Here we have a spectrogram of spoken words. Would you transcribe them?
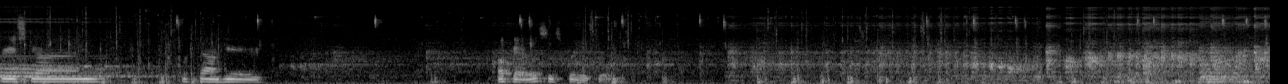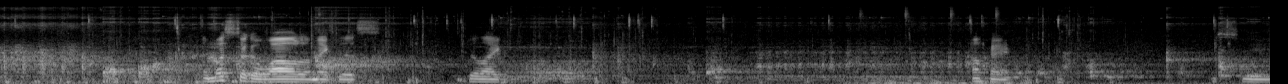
Grease gun. What's down here? Okay, this is pretty cool. It must took a while to make this. Feel like. Okay. Let's see.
